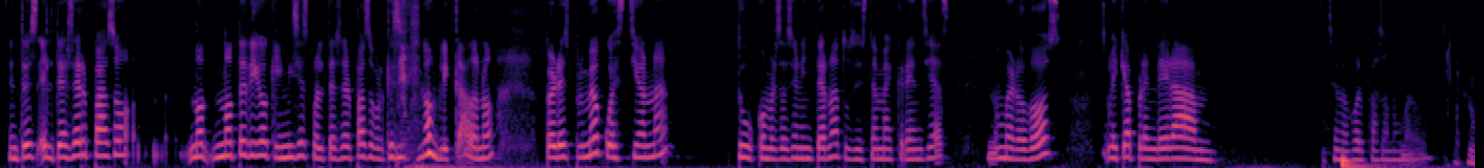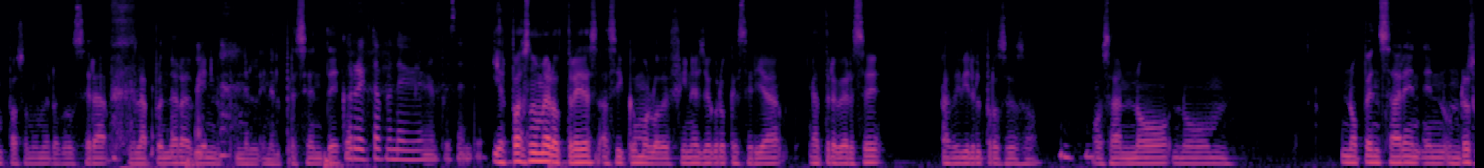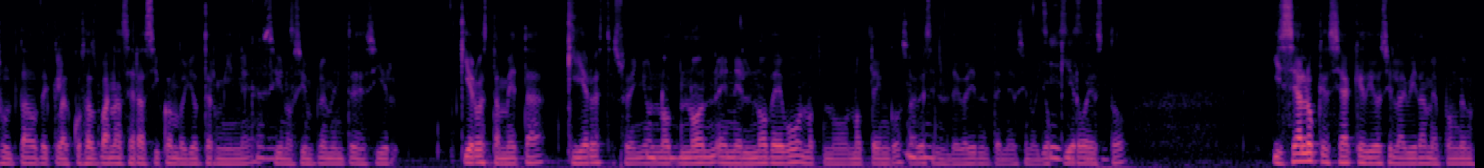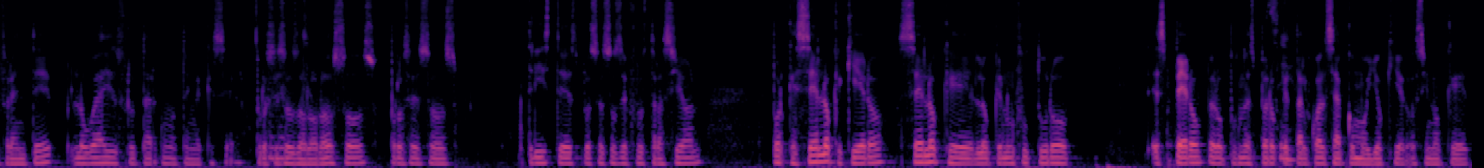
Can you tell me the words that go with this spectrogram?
Entonces, el tercer paso no, no te digo que inicies por el tercer paso porque es complicado, ¿no? Pero es primero cuestiona tu conversación interna, tu sistema de creencias. Número dos, hay que aprender a... Se me fue el paso número dos. El paso número dos era el aprender a vivir en el, en el, presente. Correcto, aprender a vivir en el presente. Y el paso número tres, así como lo defines, yo creo que sería atreverse a vivir el proceso. O sea, no, no, no pensar en, un resultado de que las cosas van a ser así cuando yo termine, sino simplemente decir, quiero esta meta, quiero este sueño, no, no en el no debo, no, no, tengo, ¿sabes? En el deber y en el tener, sino yo quiero esto. Y sea lo que sea que Dios y la vida me ponga enfrente, lo voy a disfrutar como tenga que ser. Procesos dolorosos, procesos tristes, procesos de frustración, porque sé lo que quiero, sé lo que, lo que en un futuro espero, pero pues no espero que tal cual sea como yo quiero, sino que,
